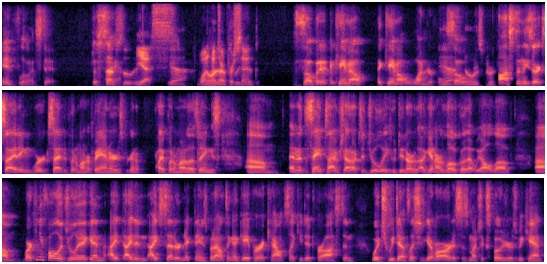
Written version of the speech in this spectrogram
influenced it. Just saying. Absolutely. Yes. Yeah. One No, it hundred absolutely percent. So, but it came out. It came out wonderful. Yeah. so no, it was perfect. Austin, these are exciting. We're excited to put them on our banners. We're gonna probably put them on other things. Um, and at the same time, shout out to Julie who did our again our logo that we all love. Um, where can you follow Julie again? I, I didn't I said her nicknames, but I don't think I gave her accounts like you did for Austin, which we definitely should give our artists as much exposure as we can.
